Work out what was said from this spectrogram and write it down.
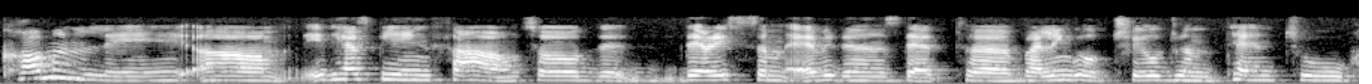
Commonly, um, it has been found, so the, there is some evidence that uh, bilingual children tend to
